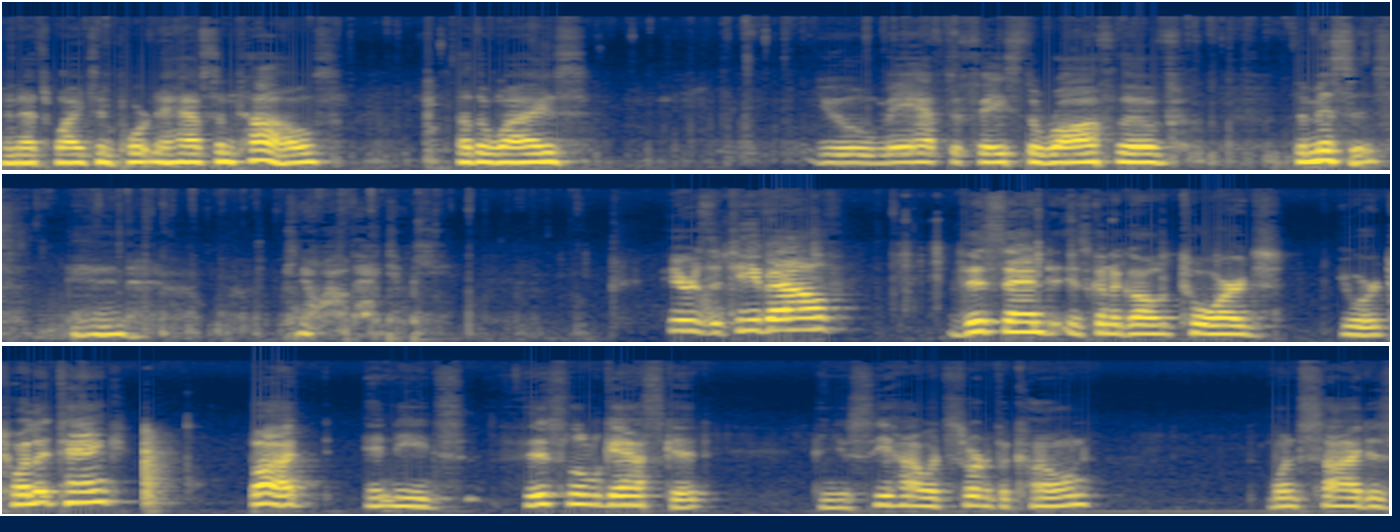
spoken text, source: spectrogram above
And that's why it's important to have some towels. Otherwise, you may have to face the wrath of the missus. And we know how that can be. Here's the T-valve. This end is going to go towards your toilet tank, but it needs this little gasket, and you see how it's sort of a cone? One side is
